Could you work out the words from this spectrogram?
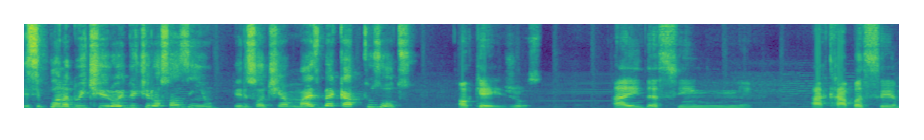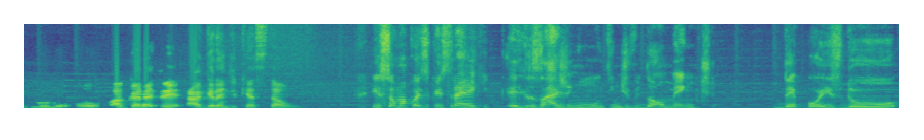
Esse plano é do Ichiro e do Ichiro sozinho. Ele só tinha mais backup que os outros. Ok, justo. Ainda assim, acaba sendo a grande, a grande questão. Isso é uma coisa que eu estranhei, que eles agem muito individualmente depois do,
